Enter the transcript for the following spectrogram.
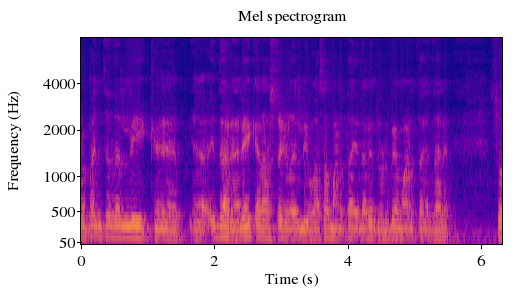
ಪ್ರಪಂಚದಲ್ಲಿ ಇದ್ದಾರೆ. ಅನೇಕ ರಾಷ್ಟ್ರಗಳಲ್ಲಿ ವಾಸ ಮಾಡ್ತಾ ಇದ್ದಾರೆ, ದುಡಿಮೆ ಮಾಡ್ತಾ ಇದ್ದಾರೆ. ಸೊ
